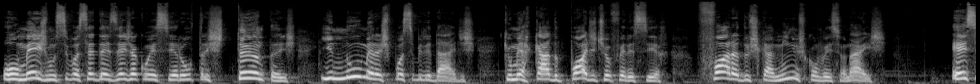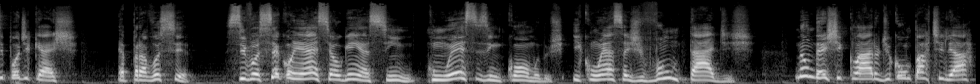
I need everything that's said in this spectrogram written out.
ou mesmo se você deseja conhecer outras tantas, inúmeras possibilidades que o mercado pode te oferecer fora dos caminhos convencionais, esse podcast é para você. Se você conhece alguém assim, com esses incômodos e com essas vontades, não deixe claro de compartilhar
